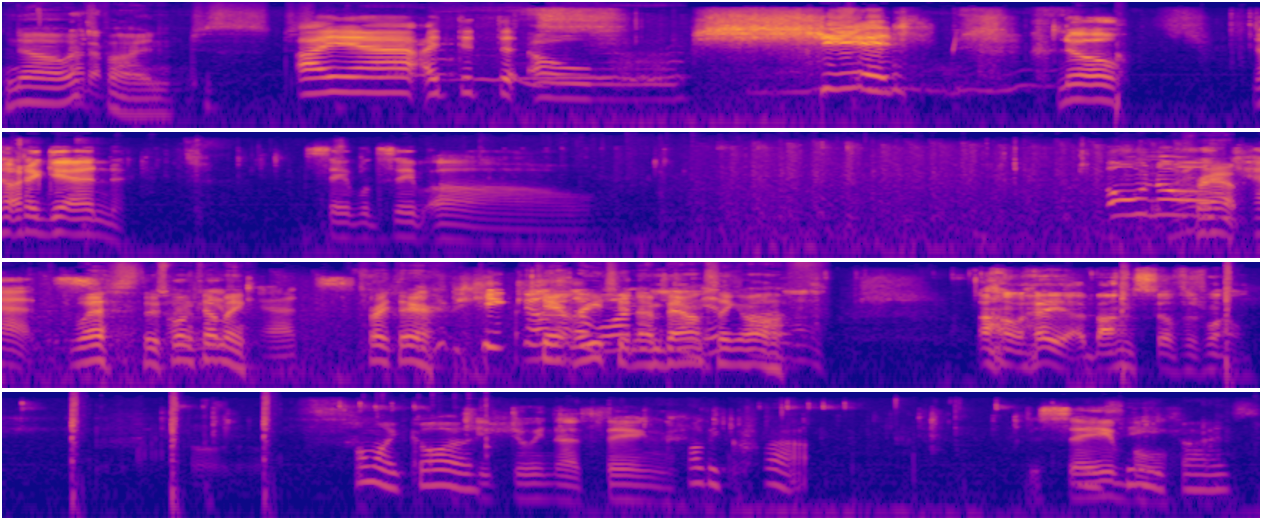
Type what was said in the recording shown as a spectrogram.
No, it's fine. Just, just I uh I did the oh shit. No. Not again. Disable, disable. Oh. Oh no. Crap. Cats. Wes, there's Why one do we have coming. Cats. It's right there. Because Can't reach it I'm bouncing off. Oh, hey, I bounced off as well. Oh my gosh. Keep doing that thing. Holy crap. I see Disable. you guys.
